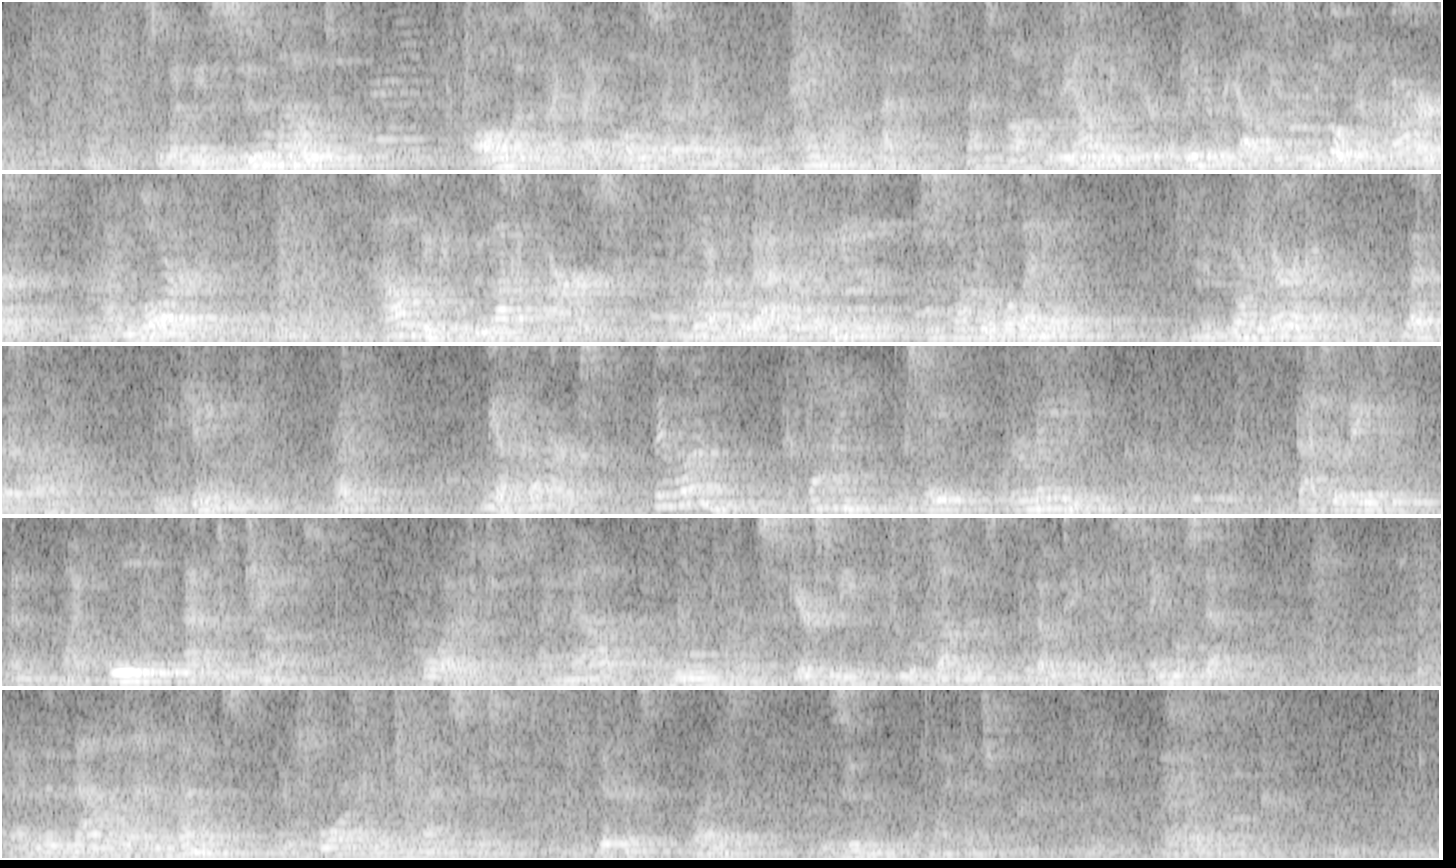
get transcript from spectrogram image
So when we zoom out, all of us, and I, I, all of a sudden I go, hang on, that's, that's not the reality here. A bigger reality is that we both have cars. My Lord, how many people do not have cars? You don't have to go to Africa either. Just talk to a millennial in North America. Who has a car? Are you kidding? Right? We have cars. They run. They're fine. They're safe. They're amazing. That's amazing. And my whole attitude changes. Whole attitude changes. I now have moved from scarcity to abundance without taking a single step. And I live now in a land of abundance, where before I lived in a land of scarcity. The difference was the zoom of my attention.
